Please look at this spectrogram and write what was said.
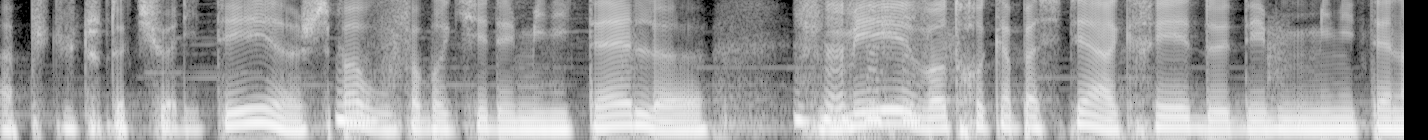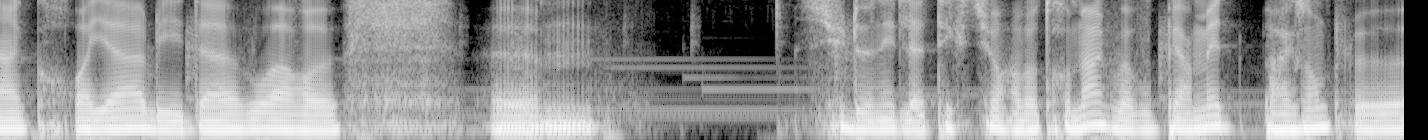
à plus du tout d'actualité. Euh, Je sais pas, Mhm. vous fabriquez des Minitel, euh, mais votre capacité à créer de- des Minitel incroyables et d'avoir euh, euh, su donner de la texture à votre marque va vous permettre, par exemple, euh,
